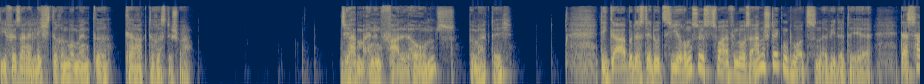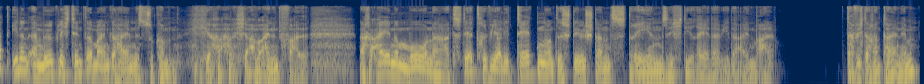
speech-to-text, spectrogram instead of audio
die für seine lichteren Momente charakteristisch war. Sie haben einen Fall, Holmes, bemerkte ich. Die Gabe des Deduzierens ist zweifellos ansteckend, Watson, erwiderte er. Das hat Ihnen ermöglicht, hinter mein Geheimnis zu kommen. Ja, ich habe einen Fall. Nach einem Monat der Trivialitäten und des Stillstands drehen sich die Räder wieder einmal. Darf ich daran teilnehmen?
